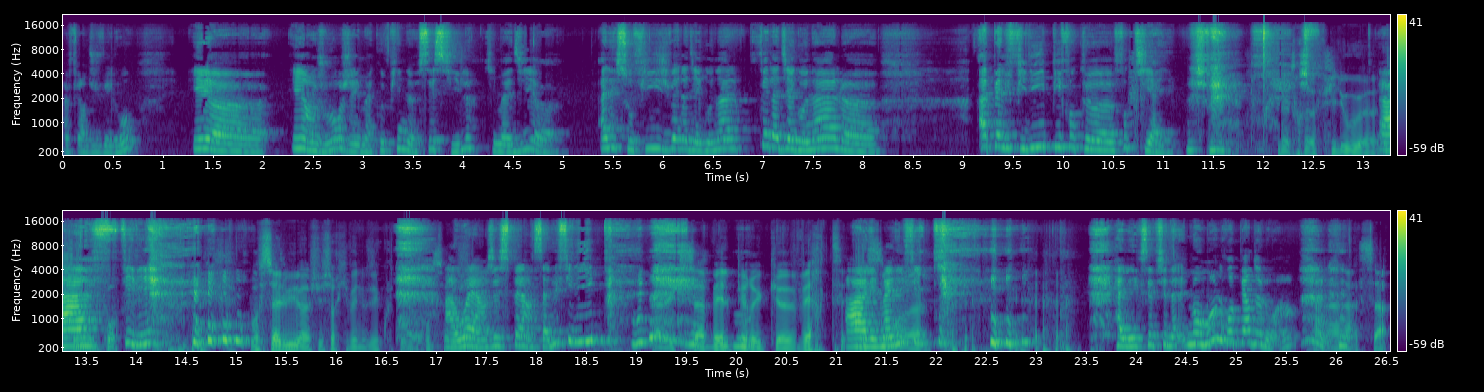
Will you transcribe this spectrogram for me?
à faire du vélo. Et, euh, et un jour, j'ai ma copine Cécile qui m'a dit allez Sophie, je vais à la diagonale, fais la diagonale, euh, appelle Philippe, il faut que, faut que tu y ailles. Notre filou. Euh, ah, Philippe. bon, salut, hein, je suis sûr qu'il va nous écouter. ah ouais, hein, j'espère. Salut Philippe. Avec sa belle perruque euh, verte. Ah, elle est magnifique. elle est exceptionnelle. Mais au moins, on le repère de loin. Ah, ça,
